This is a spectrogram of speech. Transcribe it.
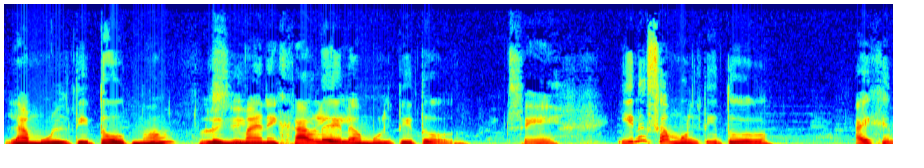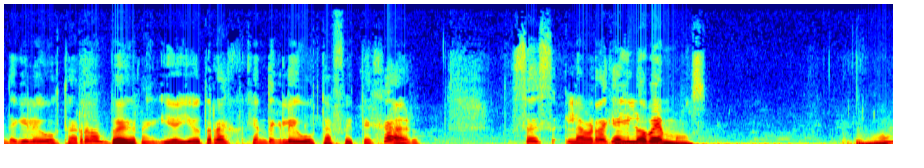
la multitud, ¿no? Lo Sí. inmanejable de la multitud. Sí. Y en esa multitud hay gente que le gusta romper y hay otra gente que le gusta festejar. Entonces, la verdad que ahí lo vemos. ¿No?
